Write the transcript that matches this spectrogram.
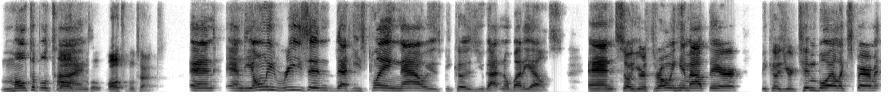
multiple times. Multiple, multiple times and and the only reason that he's playing now is because you got nobody else and so you're throwing him out there because your Tim Boyle experiment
